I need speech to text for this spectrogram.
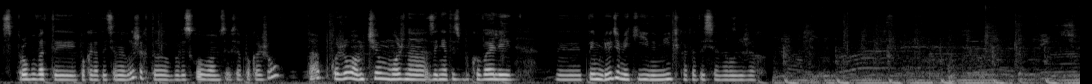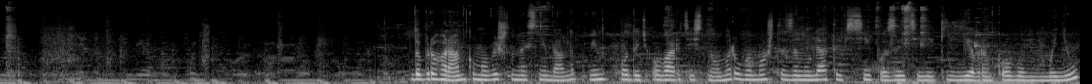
спробувати покататися на лижах, то обов'язково вам це все покажу. Та покажу вам, чим можна зайнятися в Буковелі е, тим людям, які не вміють кататися на лижах. Доброго ранку. Ми вийшли на сніданок. Він входить у вартість номеру. Ви можете замовляти всі позиції, які є в ранковому меню,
